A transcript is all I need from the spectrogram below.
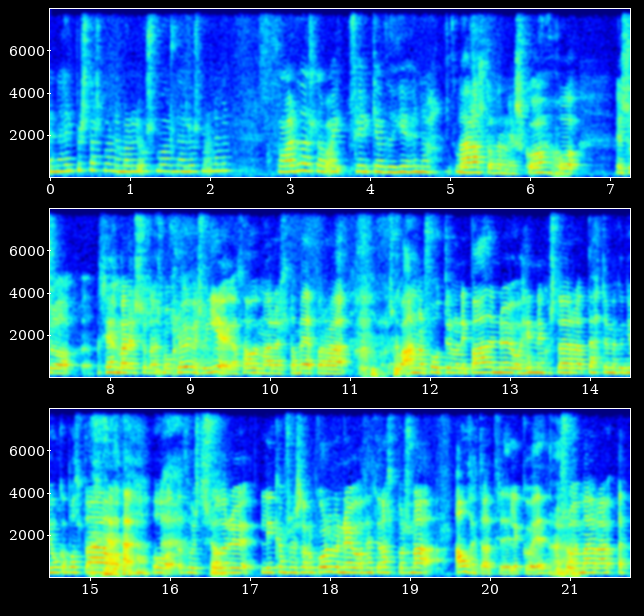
en heilbristarsmann, ef maður er ljósmóðin eða ljósmæranemin, þá er það alltaf, fyrirgefðu hérna, Það er alltaf þannig sko og eins og þegar maður er svona smá klauf eins og ég að þá er maður alltaf með bara sko annan fótinn hann í baðinu og hinn einhver staðar að detta um einhvern jókabolta og, og þú veist, svo eru líkamsvæsar á gólfinu og þetta er allt bara svona áhættatrið líka við. Og svo er maður að,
